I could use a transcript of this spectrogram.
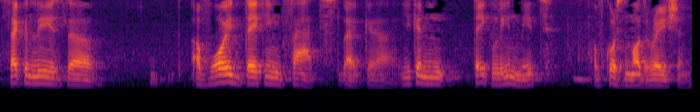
secondly is the avoid taking fats. Like uh, you can take lean meat, of course in moderation.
